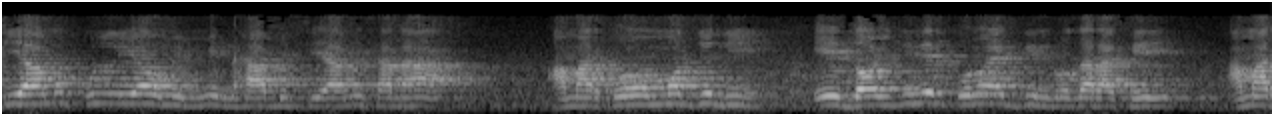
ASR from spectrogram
সিয়ামু কুল্লিয়াউমিন মিনহা বিসিয়ামি সানা। আমার কোন উম্মত যদি এই দশ দিনের কোনো একদিন রোজা রাখে আমার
